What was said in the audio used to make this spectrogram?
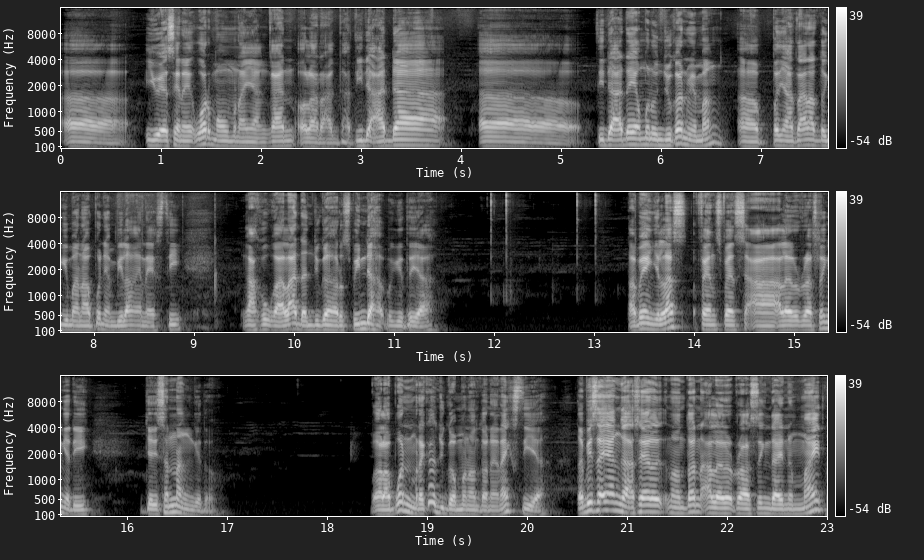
uh, eh, USA Network mau menayangkan olahraga. Tidak ada uh, tidak ada yang menunjukkan memang uh, pernyataan atau gimana pun yang bilang NXT ngaku kalah dan juga harus pindah begitu ya. Tapi yang jelas fans-fans All Wrestling jadi jadi senang gitu. Walaupun mereka juga menonton NXT ya. Tapi saya nggak saya nonton All Wrestling Dynamite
